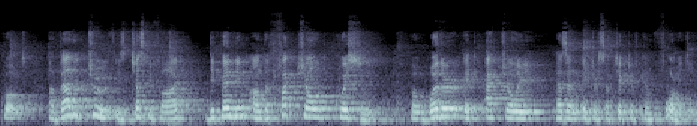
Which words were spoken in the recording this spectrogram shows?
quote, a valid truth is justified depending on the factual question of whether it actually has an intersubjective conformity.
